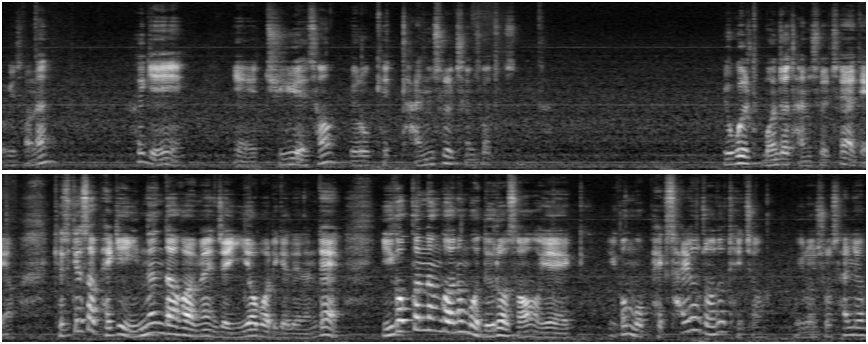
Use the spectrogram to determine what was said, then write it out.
여기서는 흙이 예, 뒤에서 이렇게 단수를 치는 수가 좋습니다. 요걸 먼저 단수를 쳐야 돼요. 계속해서 백이 있는다고 하면 이제 이어버리게 되는데 이거 끊는 거는 뭐 늘어서 예 이건 뭐백 살려줘도 되죠. 뭐 이런 식으로 살려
